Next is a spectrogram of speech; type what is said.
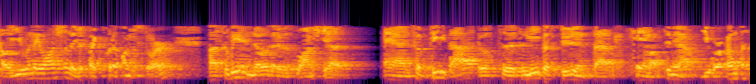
tell you when they launched them. They just like put it on the store. Uh, so we didn't know that it was launched yet. And to be that, it was to, to meet the students that came up to me after you work on this.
